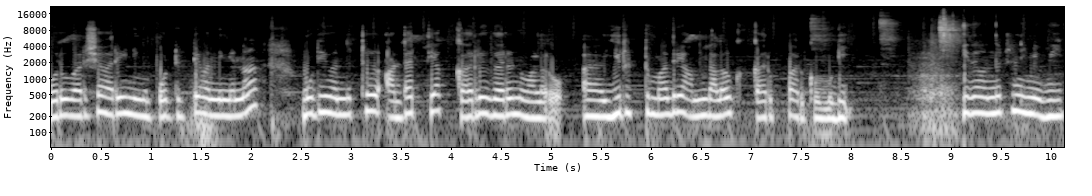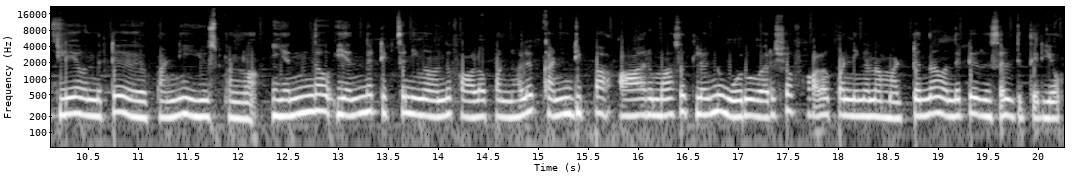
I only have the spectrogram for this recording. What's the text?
ஒரு வருஷம் வரையும் நீங்கள் போட்டுக்கிட்டே வந்தீங்கன்னா முடி வந்துட்டு அடர்த்தியாக கரு கருன்னு வளரும். இருட்டு மாதிரி அந்த அளவுக்கு கருப்பாக இருக்கும் முடி. இதை வந்துட்டு நீங்கள் வீட்டிலேயே வந்துட்டு பண்ணி யூஸ் பண்ணலாம். எந்த எந்த டிப்ஸை நீங்கள் வந்து ஃபாலோ பண்ணாலும் கண்டிப்பாக ஆறு மாதத்துலேருந்து ஒரு வருஷம் ஃபாலோ பண்ணிங்கன்னா மட்டும்தான் வந்துட்டு ரிசல்ட் தெரியும்.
